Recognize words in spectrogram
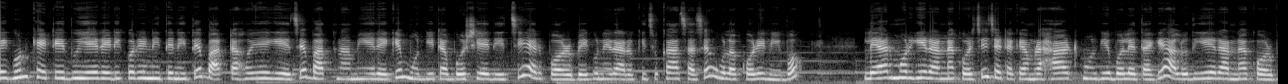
বেগুন কেটে ধুয়ে রেডি করে নিতে নিতে বাতটা হয়ে গিয়েছে। বাত নামিয়ে রেখে মুরগিটা বসিয়ে দিচ্ছি। এরপর বেগুনের আরও কিছু কাজ আছে, ওগুলো করে নিব। লেয়ার মুরগি রান্না করছি, যেটাকে আমরা হার্ট মুরগি বলে থাকি। আলু দিয়ে রান্না করব,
